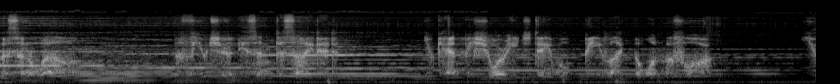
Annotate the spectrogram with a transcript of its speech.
listen well. The future isn't decided. You can't be sure each day will be like the one before. You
